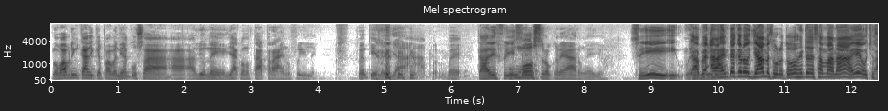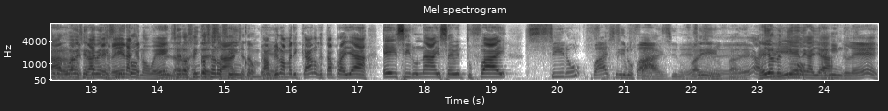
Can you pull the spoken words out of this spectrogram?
Lo va a brincar y que para venir a acusar a, Lionel ya cuando está atrás en los files. ¿Tú entiendes? Ya, pues, está difícil. Un monstruo crearon ellos. Sí, y a, la gente que nos llame, sobre todo gente de Samaná, eh, 809-725-0505. También los americanos que están por allá, 809-725. Zero five, zero, zero five. five, zero eh, five, sí. zero five. Eh, Ellos así, no entienden allá. En inglés.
